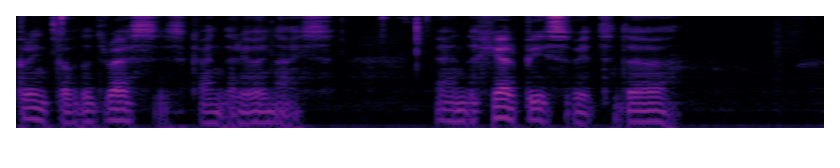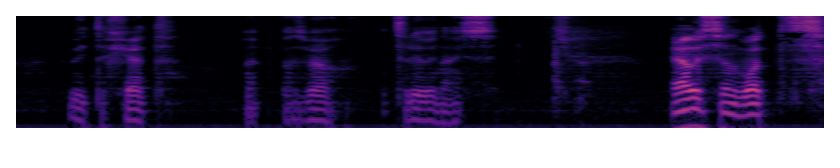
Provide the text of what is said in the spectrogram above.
print of the dress is kind of really nice and the hairpiece with the with the hat uh, as well. It's really nice. Allison Watts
